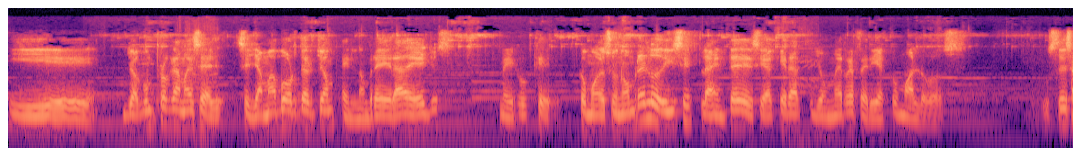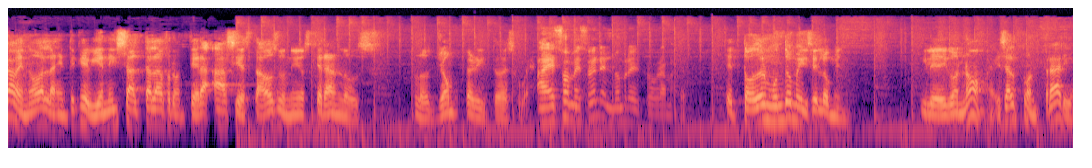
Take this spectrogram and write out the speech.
y eh, yo hago un programa que se, se, llama Border Jump, el nombre era de ellos. Me dijo que, como su nombre lo dice, la gente decía que era yo me refería como a los, usted sabe, ¿no? A la gente que viene y salta la frontera hacia Estados Unidos, que eran los, los jumper y todo eso. A eso me suena el nombre del programa. Eh, todo el mundo me dice lo mismo. Y le digo, no, es al contrario.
